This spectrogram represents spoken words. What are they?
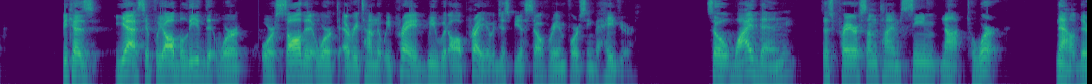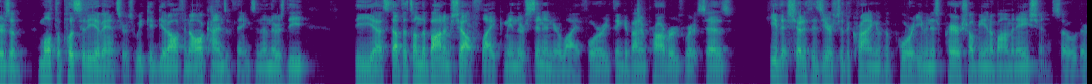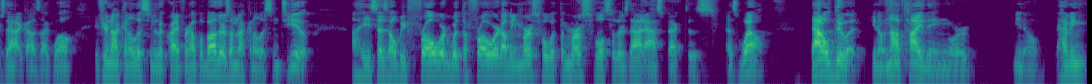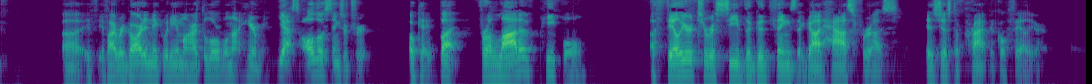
Because, yes, if we all believed it worked, or saw that it worked every time that we prayed, we would all pray. It would just be a self reinforcing behavior. So, why then does prayer sometimes seem not to work? Now, there's a multiplicity of answers. We could get off in all kinds of things. And then there's the the uh, stuff that's on the bottom shelf, like, I mean, there's sin in your life. Or you think about in Proverbs where it says, He that shutteth his ears to the crying of the poor, even his prayer shall be an abomination. So there's that. God's like, well, if you're not going to listen to the cry for help of others, I'm not going to listen to you. Uh, he says, I'll be froward with the froward, I'll be merciful with the merciful. So there's that aspect as, as well. That'll do it. You know, not tithing or, you know, having, uh, if, if I regard iniquity in my heart, the Lord will not hear me. Yes, all those things are true. Okay, but for a lot of people, a failure to receive the good things that God has for us is just a practical failure.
